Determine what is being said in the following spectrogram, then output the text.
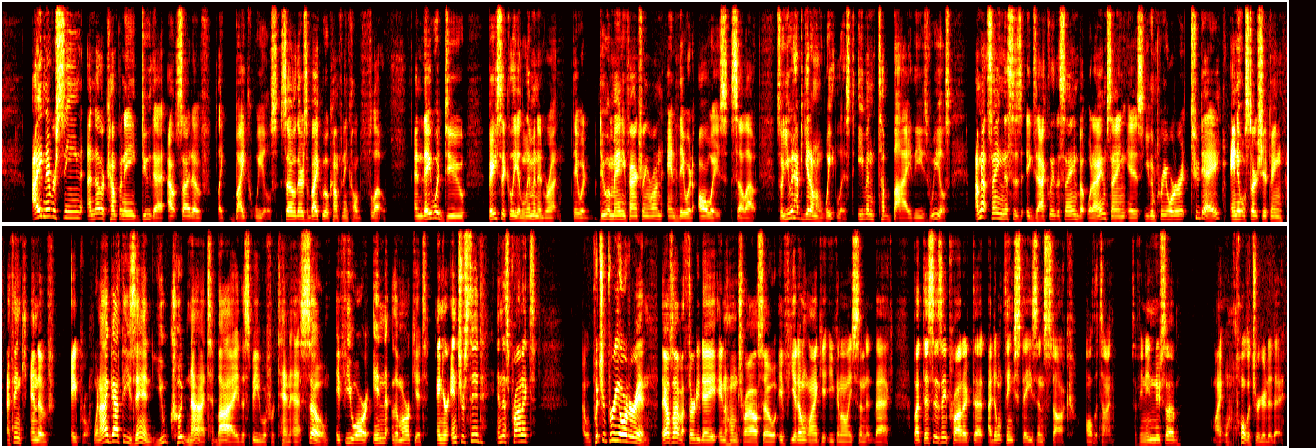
I'd never seen another company do that outside of like bike wheels. So there's a bike wheel company called FLO, and they would do basically a limited run. They would do a manufacturing run and they would always sell out. So you would have to get on a wait list even to buy these wheels. I'm not saying this is exactly the same, but what I am saying is you can pre-order it today and it will start shipping, I think, end of April. When I got these in, you could not buy the Speedwoofer 10S. So if you are in the market and you're interested in this product, I would put your pre-order in. They also have a 30-day in-home trial, so if you don't like it, you can always send it back. But this is a product that I don't think stays in stock all the time. So if you need a new sub, might want to pull the trigger today.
